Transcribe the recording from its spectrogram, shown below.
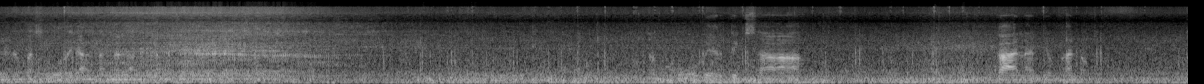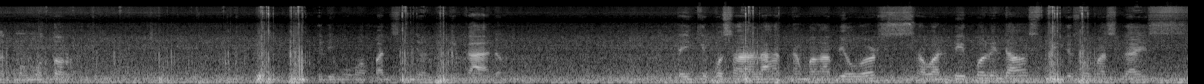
Yun ang basura yata na lang. Overtake sa kanan yung ano nagmumotor hindi mo mapansin yun delikado. Thank you po sa lahat ng mga viewers sa one people in the house. Thank you so much guys.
